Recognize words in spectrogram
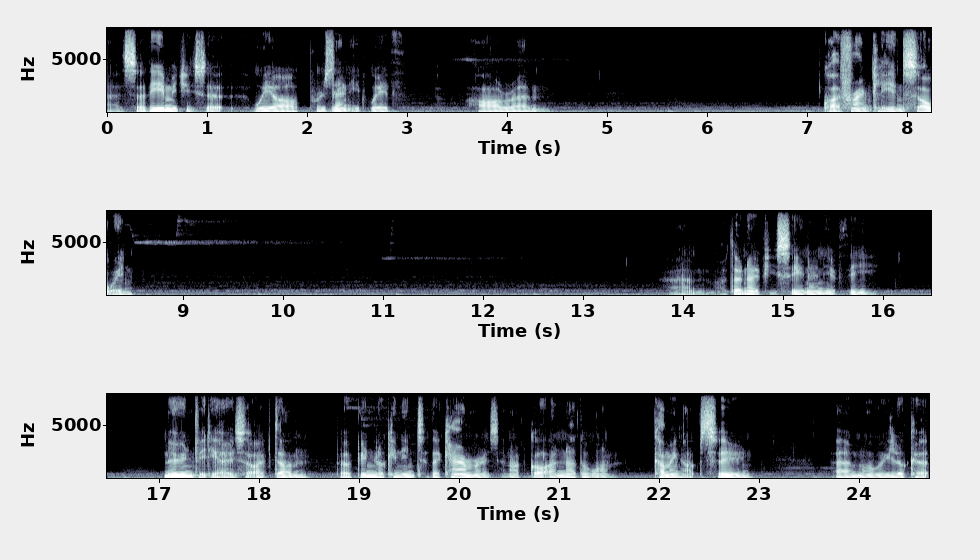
Uh, so the images that we are presented with are um, quite frankly insulting. Um, I don't know if you've seen any of the moon videos that I've done, but I've been looking into the cameras and I've got another one coming up soon um, where we look at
